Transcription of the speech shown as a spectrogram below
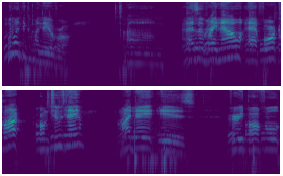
What do I think of my day overall? Um, as of right now, at four o'clock on Tuesday, my day is very thoughtful,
